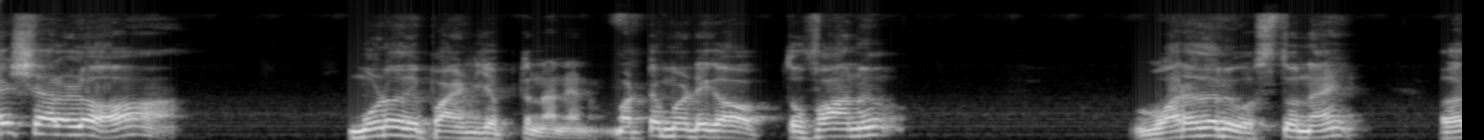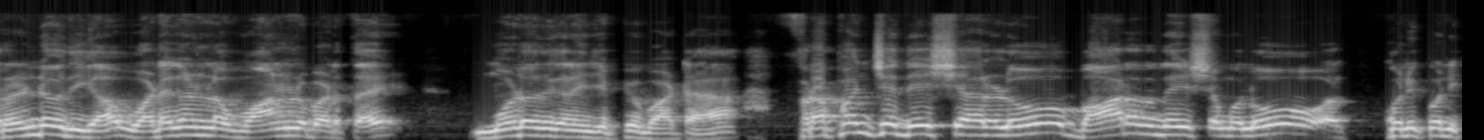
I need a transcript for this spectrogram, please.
దేశాలలో మూడవది పాయింట్ చెప్తున్నాను నేను. మొట్టమొదటిగా తుఫాను వరదలు వస్తున్నాయి. రెండవదిగా వడగండ్ల వానలు పడతాయి. మూడవదిగా నేను చెప్పే మాట ప్రపంచ దేశాలలో భారతదేశంలో కొన్ని కొన్ని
